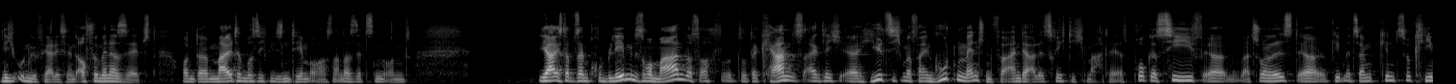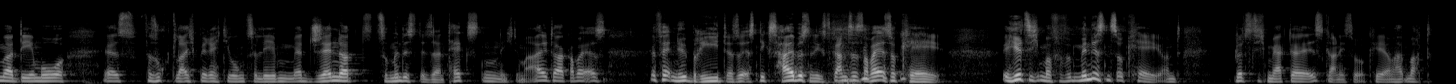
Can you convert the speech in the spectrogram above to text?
nicht ungefährlich sind, auch für Männer selbst. Und äh, Malte muss sich mit diesen Themen auch auseinandersetzen und ja, ich glaube, sein Problem in diesem Roman, was auch so der Kern ist eigentlich, er hielt sich immer für einen guten Menschen, für einen, der alles richtig macht. Er ist progressiv, er, als Journalist, er geht mit seinem Kind zur Klimademo, er ist, versucht Gleichberechtigung zu leben, er gendert zumindest in seinen Texten, nicht im Alltag, aber er, ist, er fährt ein Hybrid, also er ist nichts Halbes und nichts Ganzes, aber er ist okay. er hielt sich immer für mindestens okay und plötzlich merkt er, er ist gar nicht so okay. Er macht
